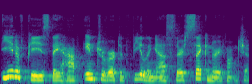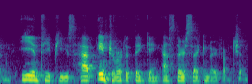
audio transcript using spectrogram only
ENFPs, they have introverted feeling as their secondary function. ENTPs have introverted thinking as their secondary function.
